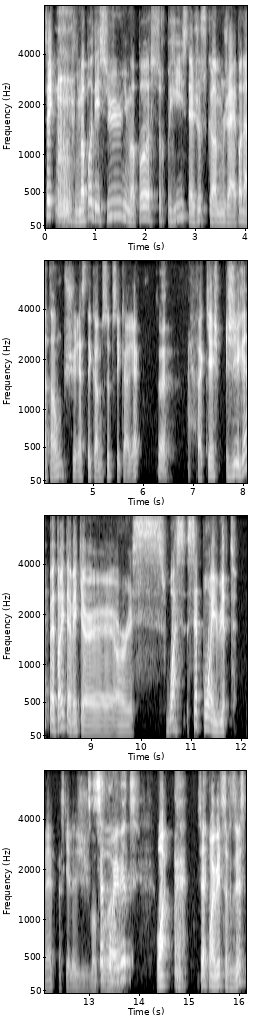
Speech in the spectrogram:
sais, il m'a pas déçu, il m'a pas surpris. C'était juste comme j'avais pas d'attente, puis je suis resté comme ça, puis c'est correct. Ouais. Fait que j'irais peut-être avec un, un 7.8. parce que là, je vais 7.8? Ouais, 7.8 sur 10.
